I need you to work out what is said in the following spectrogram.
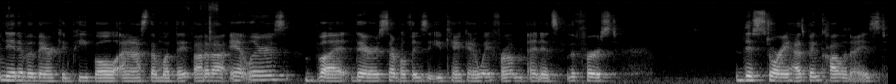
Native American people and ask them what they thought about antlers, but there are several things that you can't get away from. And it's the first, this story has been colonized.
